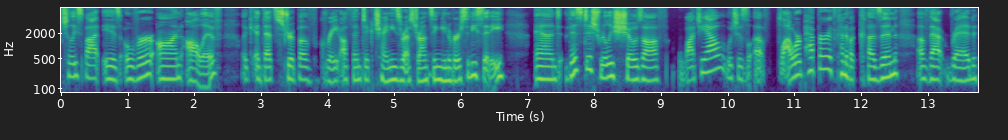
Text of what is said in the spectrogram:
Chili Spot is over on Olive, like at that strip of great, authentic Chinese restaurants in University City. And this dish really shows off huajiao, which is a flower pepper. It's kind of a cousin of that red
